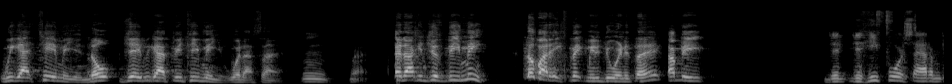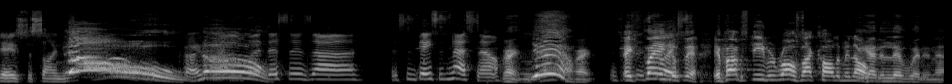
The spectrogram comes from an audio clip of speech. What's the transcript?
We got ten million. Nope. Jay, we got fifteen million. What I signed, Mm. Right. and I can just be me. Nobody expect me to do anything. I mean, Did did he force Adam Gase to sign him? no, Okay. no. But this is uh this is Gase's mess now. Right. Yeah. Right. This is his Explain yourself. If I'm Stephen Ross, I call him in the You got office. to live with it now.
